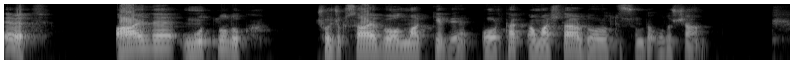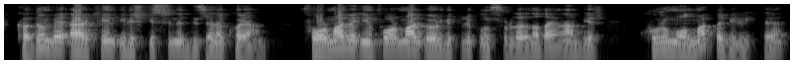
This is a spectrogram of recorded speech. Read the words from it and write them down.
Evet, aile mutluluk, çocuk sahibi olmak gibi ortak amaçlar doğrultusunda oluşan, kadın ve erkeğin ilişkisini düzene koyan, formal ve informal örgütlülük unsurlarına dayanan bir kurum olmakla birlikte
